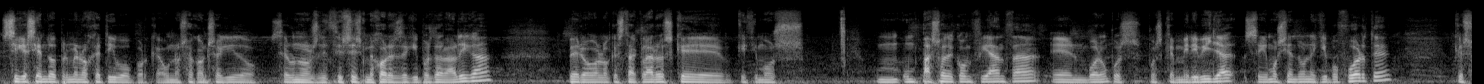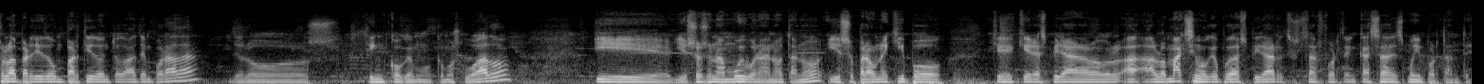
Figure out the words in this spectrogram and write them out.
Sigue siendo el primer objetivo porque aún no se ha conseguido ser unos 16 mejores equipos de la liga, pero lo que está claro es que, que hicimos un, paso de confianza en bueno pues pues que en Miribilla seguimos siendo un equipo fuerte que solo ha perdido un partido en toda la temporada de los cinco que hemos, jugado y, eso es una muy buena nota no y eso para un equipo que quiere aspirar a lo, máximo que pueda aspirar estar fuerte en casa es muy importante.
